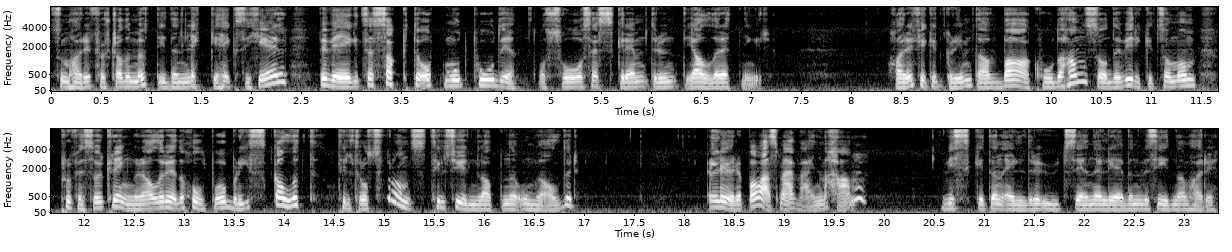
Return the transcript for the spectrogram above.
som Harry først hadde møtt i Den lekke heksekjel, beveget seg sakte opp mot podiet og så seg skremt rundt i alle retninger. Harry fikk et glimt av bakhodet hans, og det virket som om professor Krengle allerede holdt på å bli skallet, til tross for hans tilsynelatende unge alder. Jeg lurer på hva som er veien med han? Hvisket den eldre utseende eleven ved siden av Harry.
